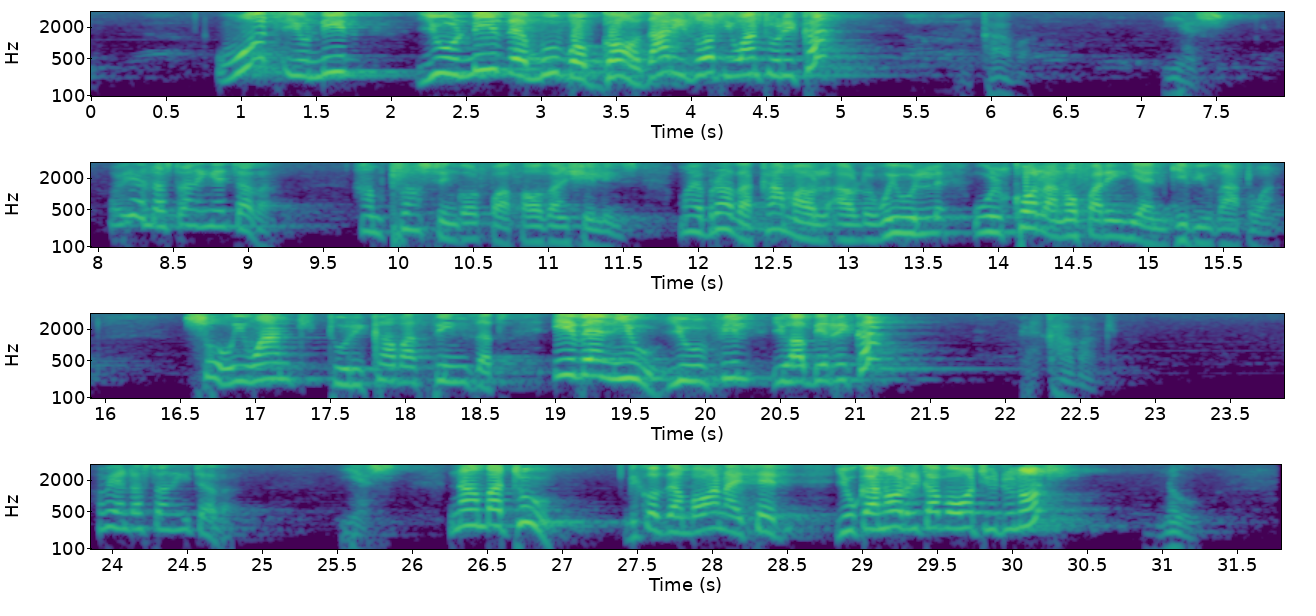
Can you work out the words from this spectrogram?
What you need, you need the move of God. That is what you want to recover. Recover. Yes. Are we understanding each other? I'm trusting God for a thousand shillings. My brother, come, I'll, I'll, we will we'll call an offering here and give you that one. So we want to recover things that even you, you feel you have been recovered. Are we understanding each other? Yes. Number two, because number one I said, you cannot recover what you do not know.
